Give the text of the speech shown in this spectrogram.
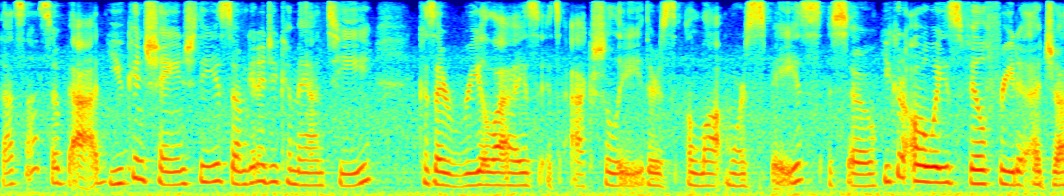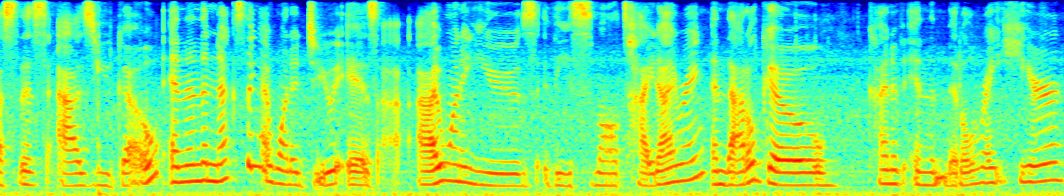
that's not so bad you can change these so I'm gonna do command T because I realize it's actually, there's a lot more space. So you can always feel free to adjust this as you go. And then the next thing I want to do is I want to use the small tie-dye ring and that'll go kind of in the middle right here.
